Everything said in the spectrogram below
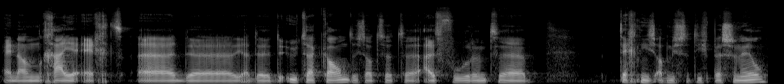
En dan ga je echt de, ja, de, de UTA-kant, dus dat is het uitvoerend technisch-administratief personeel.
